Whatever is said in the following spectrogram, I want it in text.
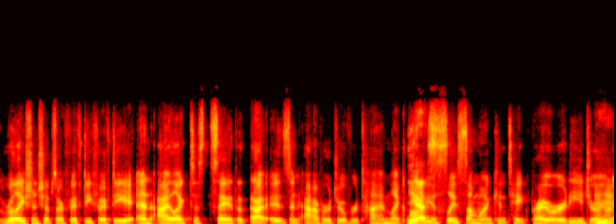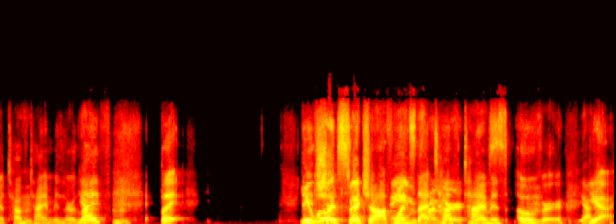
relationships are 50 50, and I like to say that that is an average over time. Like, yes. obviously, someone can take priority during mm-hmm, a tough mm-hmm. time in their yep. life, mm-hmm. but you will should switch off once that tough your, time yes. is mm-hmm. over. Yeah. yeah.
